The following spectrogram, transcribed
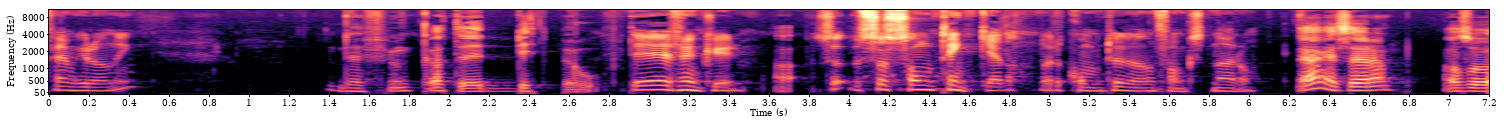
femkroning. Det funker til ditt behov. Det funker. Ja. Så, så sånn tenker jeg da, når det kommer til denne fangsten her òg. Ja, jeg ser den. Altså,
